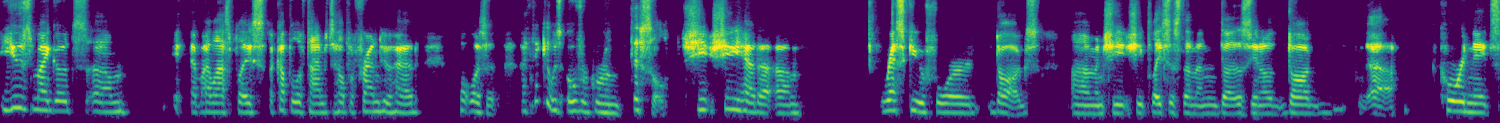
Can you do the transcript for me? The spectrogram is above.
used my goats um at my last place a couple of times to help a friend who had what was it? I think it was overgrown thistle. She she had a um rescue for dogs. Um and she she places them and does, you know, dog uh coordinates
